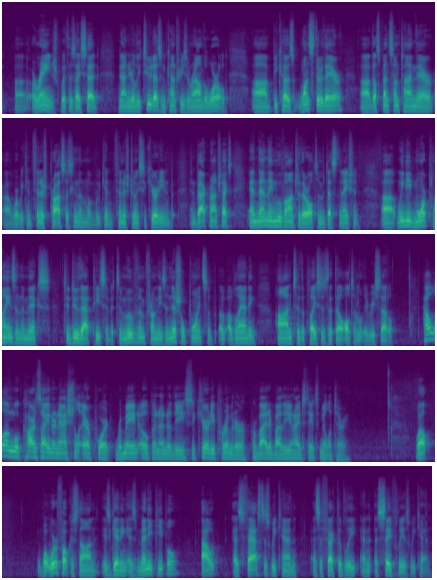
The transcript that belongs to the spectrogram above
arranged with, as I said, now nearly two dozen countries around the world. Uh, because once they're there, uh, they'll spend some time there uh, where we can finish processing them, where we can finish doing security and, and background checks, and then they move on to their ultimate destination. Uh, we need more planes in the mix to do that piece of it, to move them from these initial points of, of, of landing on to the places that they'll ultimately resettle. How long will Karzai International Airport remain open under the security perimeter provided by the United States military? Well, what we're focused on is getting as many people out as fast as we can, as effectively and as safely as we can.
